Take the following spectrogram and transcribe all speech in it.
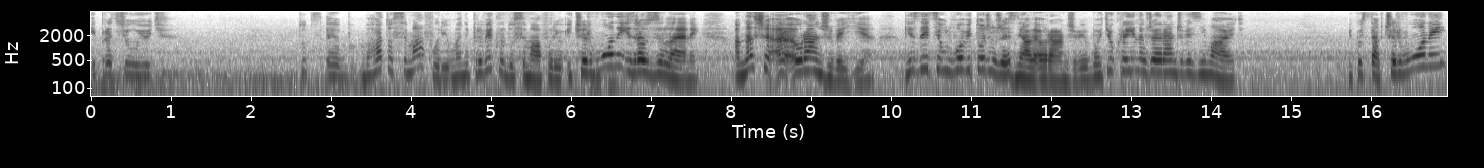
і працюють. Тут е, багато семафорів, ми не привикли до семафорів. І червоний, і зразу зелений. А в нас ще е, оранжевий є. Мені здається, у Львові теж вже зняли оранжеві. В багатьох країнах вже оранжеві знімають. Якось так, червоний,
